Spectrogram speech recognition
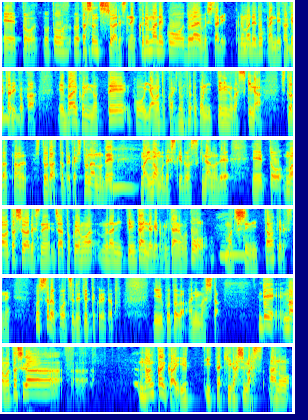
えーっと、お父、私の父はですね、車でこう、ドライブしたり、車でどっかに出かけたりとか、えーバイクに乗って、こう、山とかいろんなところに行ってみるのが好きな人だったの、人だったというか人なので、まあ、今もですけど、好きなので、えーっと、まあ、私はですね、じゃあ、徳山村に行ってみたいんだけど、みたいなことを、まあ、父に言ったわけですね。そしたら、こう、連れてってくれたということがありました。で、まあ、私が、何回か言言った気がします。あの、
